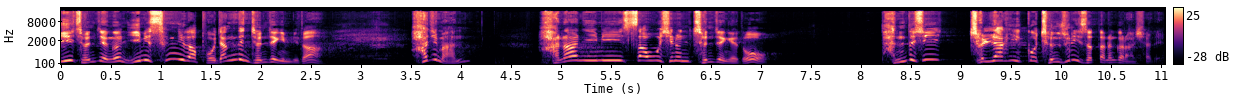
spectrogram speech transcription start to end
이 전쟁은 이미 승리가 보장된 전쟁입니다. 하지만 하나님이 싸우시는 전쟁에도 반드시 전략이 있고 전술이 있었다는 걸 아셔야 돼요.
